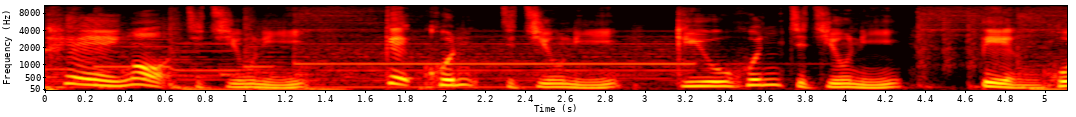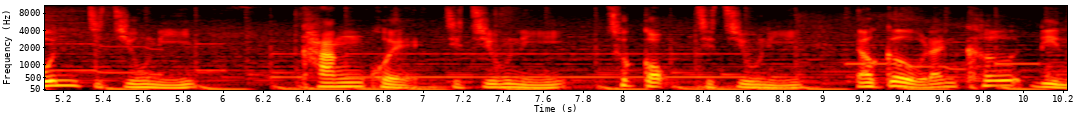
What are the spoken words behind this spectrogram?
退伍一周年，结婚一周年，求婚一周年，订婚一周年，工课一周年，出国一周年，还有咱考任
